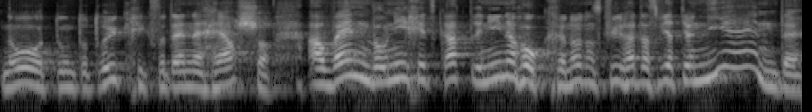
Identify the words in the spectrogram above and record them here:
die Not, die Unterdrückung von diesen Herrschern. Auch wenn, wo ich jetzt gerade drin hocke und das Gefühl habe, das wird ja nie enden.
